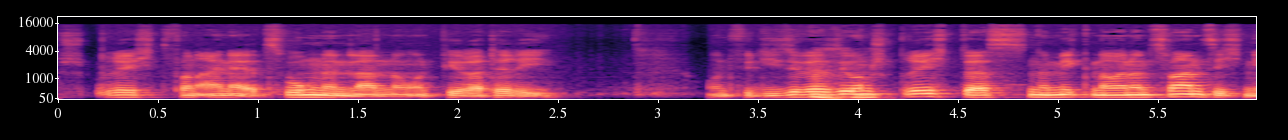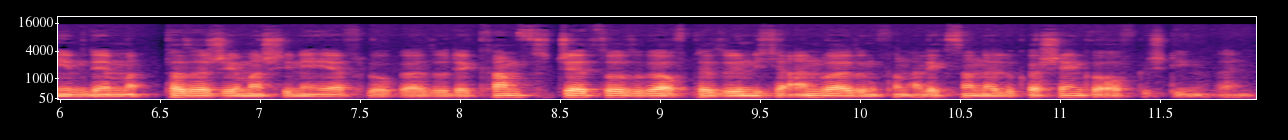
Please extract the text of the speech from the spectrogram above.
spricht von einer erzwungenen Landung und Piraterie. Und für diese Version mhm. spricht, dass eine MiG-29 neben der Passagiermaschine herflog. Also der Kampfjet soll sogar auf persönliche Anweisung von Alexander Lukaschenko aufgestiegen sein.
